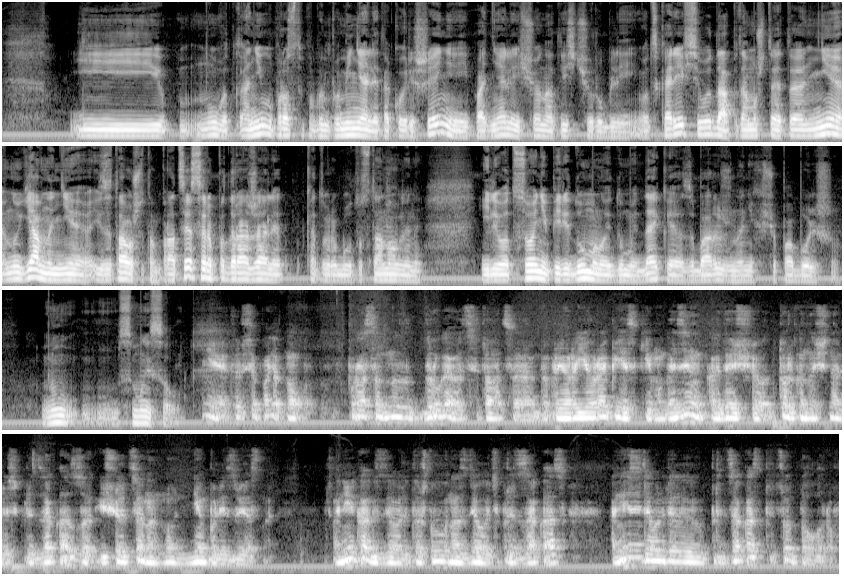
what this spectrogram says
И ну вот они просто поменяли такое решение и подняли еще на тысячу рублей. Вот скорее всего да, потому что это не, ну явно не из-за того, что там процессоры подорожали, которые будут установлены, или вот Sony передумала и думает, дай-ка я забарыжу на них еще побольше. Ну, смысл. Не, это все понятно. Просто ну, другая вот ситуация. Например, европейские магазины, когда еще только начинались предзаказы, еще цены ну, не были известны. Они как сделали? То, что вы у нас делаете предзаказ, они сделали предзаказ 500 долларов.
